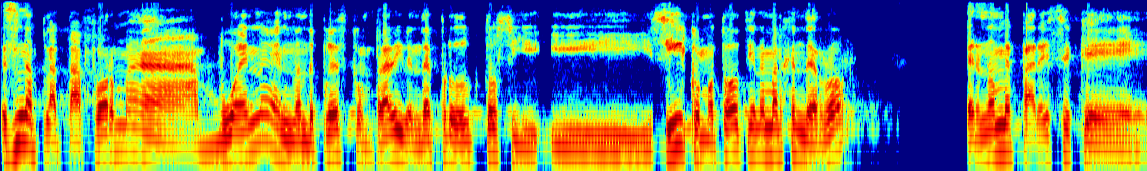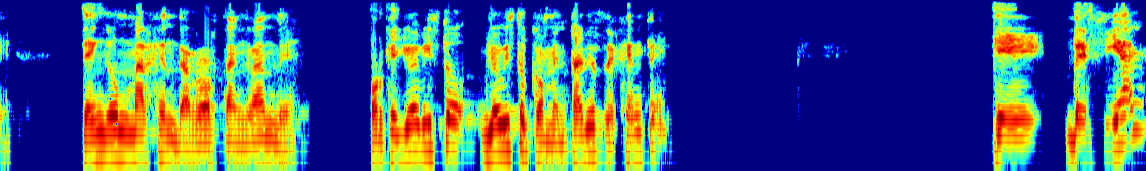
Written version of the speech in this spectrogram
es una plataforma buena en donde puedes comprar y vender productos y, sí, como todo tiene margen de error, pero no me parece que tenga un margen de error tan grande. Porque yo he visto, yo he visto comentarios de gente que decían,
